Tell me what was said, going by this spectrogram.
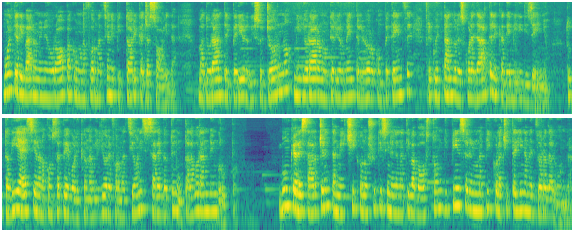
Molti arrivarono in Europa con una formazione pittorica già solida, ma durante il periodo di soggiorno migliorarono ulteriormente le loro competenze frequentando le scuole d'arte e le accademie di disegno. Tuttavia essi erano consapevoli che una migliore formazione si sarebbe ottenuta lavorando in gruppo. Bunker e Sargent, amici, conosciutisi nella nativa Boston, dipinsero in una piccola cittadina mezz'ora da Londra,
